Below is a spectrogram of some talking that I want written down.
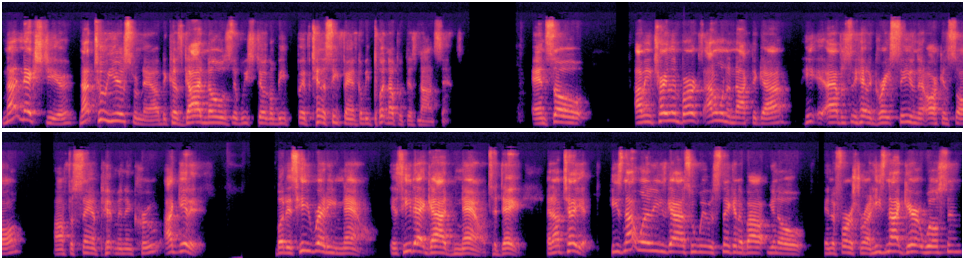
Not next year, not two years from now, because God knows that we still gonna be, if Tennessee fans gonna be putting up with this nonsense. And so, I mean, Treylon Burks, I don't want to knock the guy. He obviously had a great season at Arkansas uh, for Sam Pittman and crew. I get it. But is he ready now? Is he that guy now, today? And I'll tell you, he's not one of these guys who we was thinking about, you know, in the first round. He's not Garrett Wilson,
